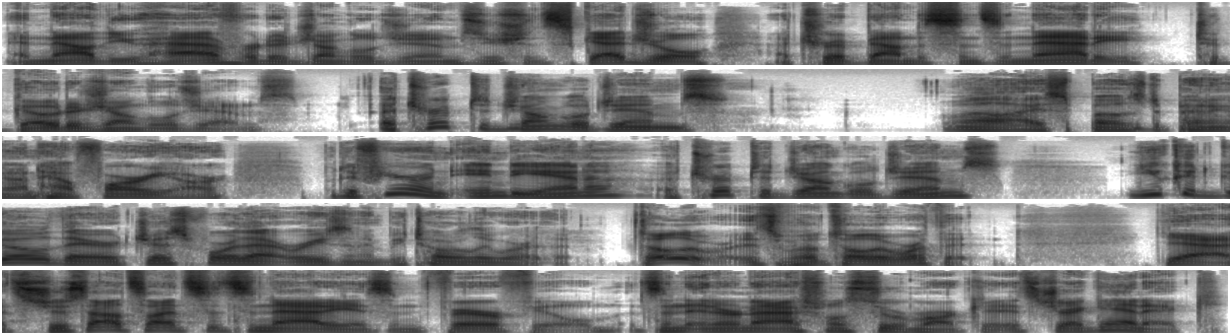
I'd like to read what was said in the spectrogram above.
And now that you have heard of Jungle Jim's, you should schedule a trip down to Cincinnati to go to Jungle Jim's. A trip to Jungle Jim's. Well, I suppose depending on how far you are. But if you're in Indiana, a trip to Jungle Jim's, you could go there just for that reason and be totally worth it. Totally, wor- it's totally worth it. Yeah, it's just outside Cincinnati. It's in Fairfield. It's an international supermarket. It's gigantic.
